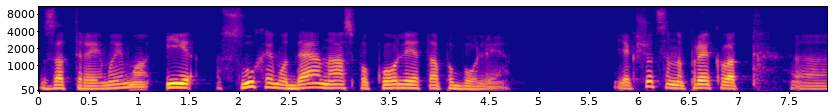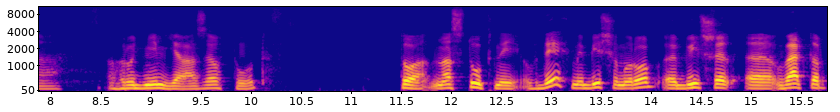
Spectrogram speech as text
затримуємо і слухаємо, де нас поколює та поболює. Якщо це, наприклад, е, грудні м'язи отут, то наступний вдих ми більше, ми роб, е, більше е, вектор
